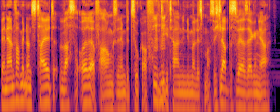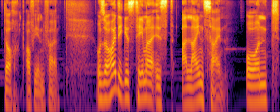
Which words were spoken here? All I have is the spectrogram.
Wenn ihr einfach mit uns teilt, was eure Erfahrungen sind in Bezug auf mhm. digitalen Minimalismus. Ich glaube, das wäre sehr genial. Doch, auf jeden Fall. Unser heutiges Thema ist Alleinsein. Und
